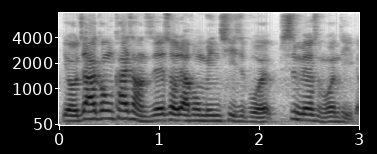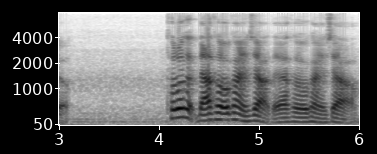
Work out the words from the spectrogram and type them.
有加工，开场直接收掉封兵器是不会，是没有什么问题的。偷偷，等下偷偷看一下，等下偷偷看一下。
